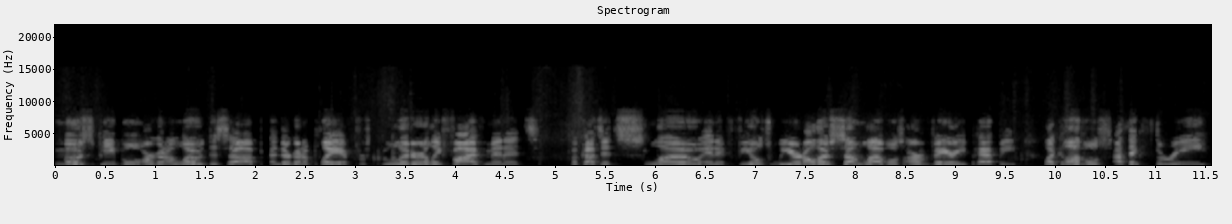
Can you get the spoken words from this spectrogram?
most people are going to load this up and they're going to play it for literally five minutes because it's slow and it feels weird. Although some levels are very peppy, like levels I think three,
